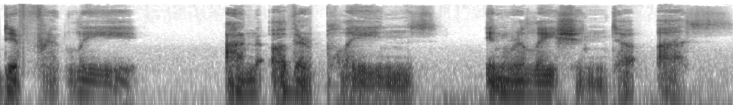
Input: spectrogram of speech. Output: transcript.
differently on other planes in relation to us?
